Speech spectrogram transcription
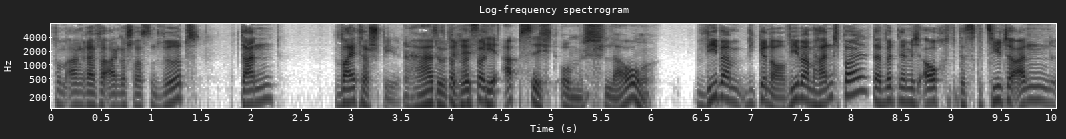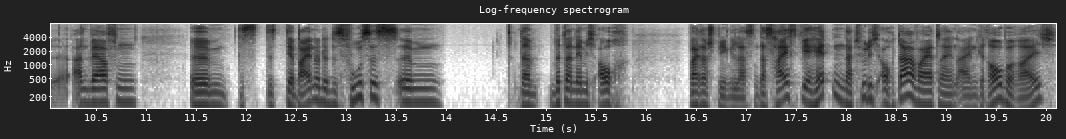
vom Angreifer angeschossen wird, dann weiterspielen. Ah, du drehst die Absicht um. Schlau. Wie beim, wie, genau, wie beim Handball. Da wird nämlich auch das gezielte an, Anwerfen ähm, des, des, der Beine oder des Fußes, ähm, da wird dann nämlich auch weiterspielen gelassen. Das heißt, wir hätten natürlich auch da weiterhin einen Graubereich,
